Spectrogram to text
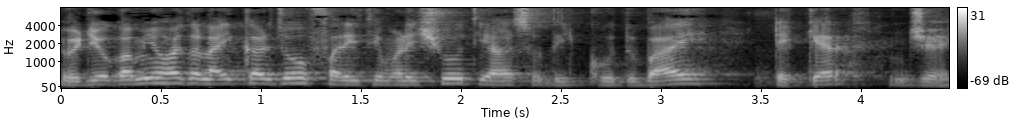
વીડિયો ગમ્યો હોય તો લાઈક કરજો. ફરીથી મળીશું. ત્યાં સુધી ગુડ બાય ટેક કેર જય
